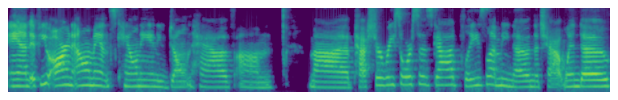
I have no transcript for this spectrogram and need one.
And if you are in Alamance County and you don't have um, my pasture resources guide, please let me know in the chat window.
